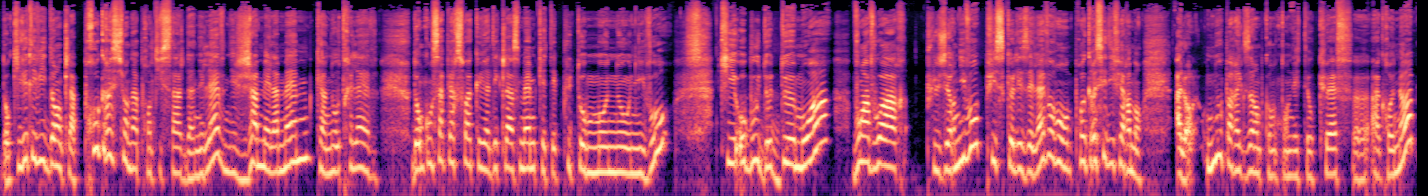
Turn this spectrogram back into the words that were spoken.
Donc il est évident que la progression d'apprentissage d'un élève n'est jamais la même qu'un autre élève. Donc on s'aperçoit qu'il y a des classes même qui étaient plutôt mono-niveau, qui au bout de deux mois vont avoir plusieurs niveaux puisque les élèves auront progressé différemment. Alors nous par exemple quand on était au QF euh, à Grenoble,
